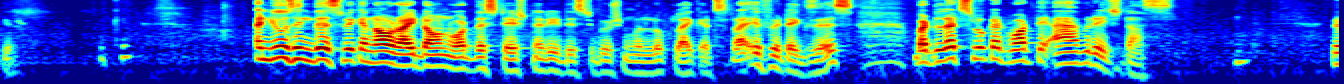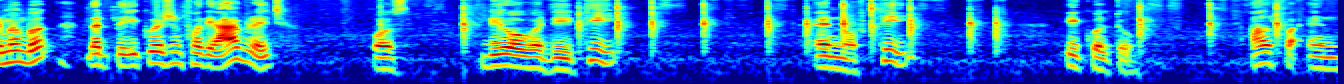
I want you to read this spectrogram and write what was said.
here okay. And using this we can now write down what the stationary distribution will look like etc if it exists. But let us look at what the average does. Remember that the equation for the average was d over dt n of t equal to alpha n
